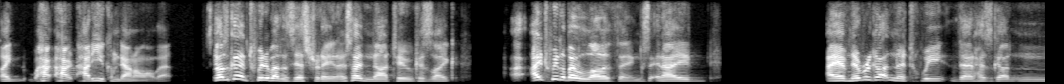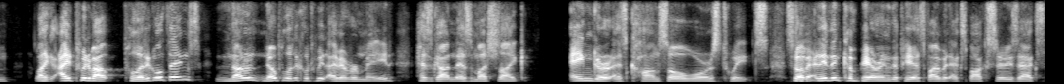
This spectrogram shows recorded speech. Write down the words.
like how how, how do you come down on all that? So I was gonna tweet about this yesterday, and I decided not to because like I, I tweet about a lot of things, and I I have never gotten a tweet that has gotten like I tweet about political things. None no political tweet I've ever made has gotten as much like anger as console wars tweets. So mm-hmm. if anything comparing the PS5 and Xbox Series X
